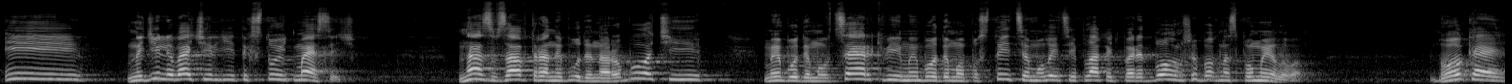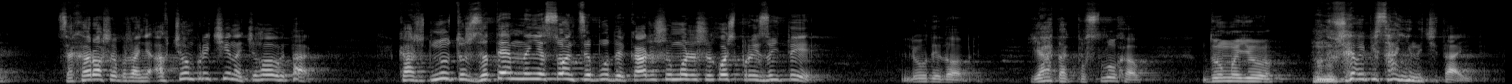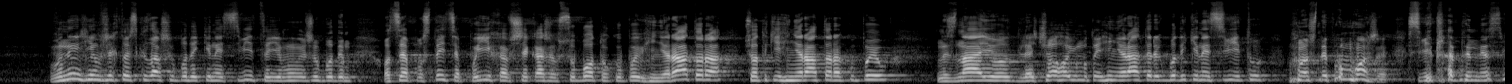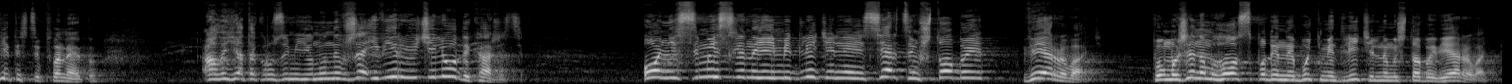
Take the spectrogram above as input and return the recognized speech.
І в неділю ввечері текстують меседж. Нас завтра не буде на роботі, ми будемо в церкві, ми будемо поститися, молитися і плакати перед Богом, щоб Бог нас помилував. Ну окей, це хороше бажання. А в чому причина? Чого ви так? Кажуть, ну то ж затемнення сонця буде. Кажуть, що може що хочеш произойти. Люди добрі. Я так послухав, думаю, ну невже ви Писання не читаєте? Вони їм вже хтось сказав, що буде кінець світу, і ми вже будемо оце пуститися. Поїхав ще, каже, в суботу купив генератора. Що таке генератора купив? Не знаю, для чого йому той генератор, як буде кінець світу. Воно ж не поможе. Світла ти не освітиш цю планету. Але я так розумію, ну невже і віруючі люди, кажеться. О, несмысленные и медлительные сердцем, чтобы веровать. Поможи нам, Господи, не будь медлительними, щоб вірувати.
